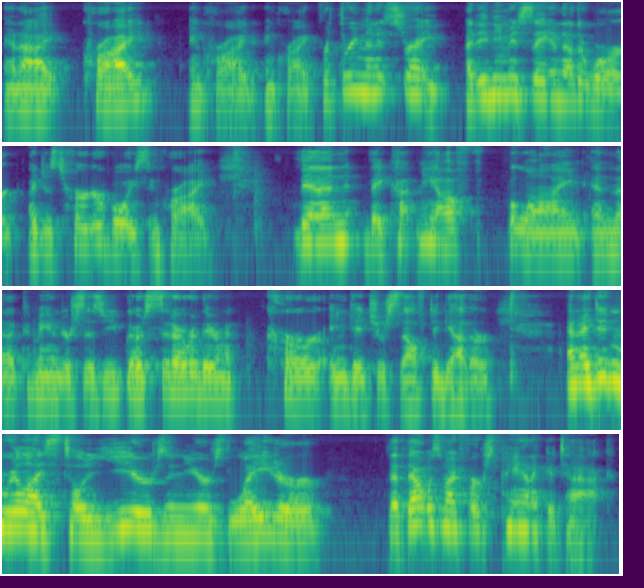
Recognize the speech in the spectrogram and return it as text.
and I cried and cried and cried for three minutes straight. I didn't even say another word. I just heard her voice and cried. Then they cut me off the line, and the commander says, You go sit over there in a cur and get yourself together. And I didn't realize till years and years later that that was my first panic attack.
